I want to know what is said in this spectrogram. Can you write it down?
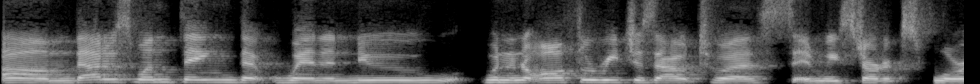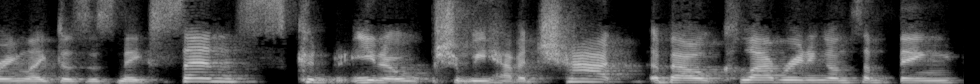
Um, that is one thing that when a new when an author reaches out to us and we start exploring, like, does this make sense? Could you know, should we have a chat about collaborating on something?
